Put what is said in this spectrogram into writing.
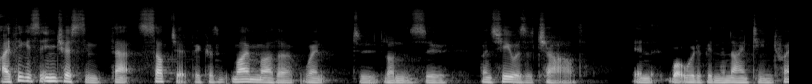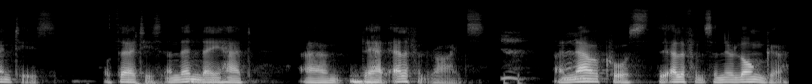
I think it's interesting that subject because my mother went to London Zoo when she was a child in what would have been the 1920s or 30s, and then they had um, they had elephant rides, and now of course the elephants are no longer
